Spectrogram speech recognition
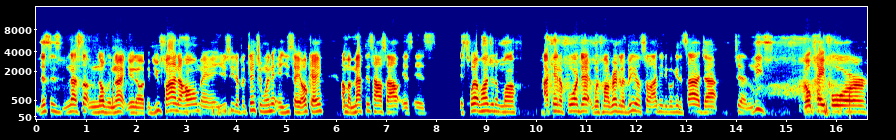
this is not something overnight. You know, if you find a home and you see the potential in it and you say, okay, I'm gonna map this house out. It's it's it's twelve hundred a month. I can't afford that with my regular bills, so I need to go get a side job to at least go pay for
